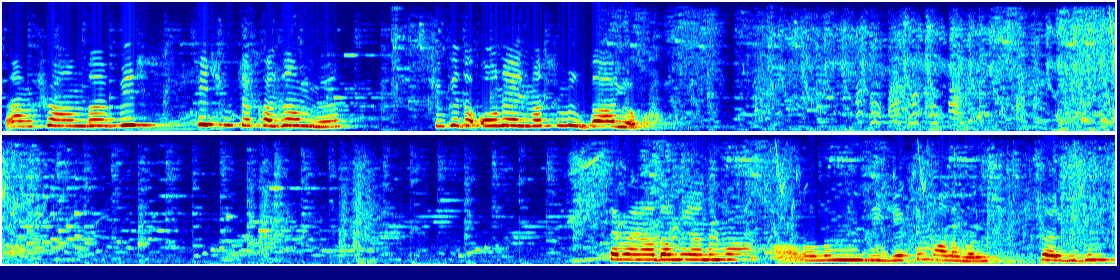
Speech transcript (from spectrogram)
Tamam şu anda biz hiç kimse kazanmıyor. Çünkü de 10 elmasımız daha yok. Hemen adamı yanıma alalım diyecektim alamadım. Süper gücüm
